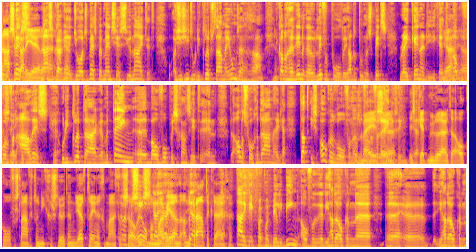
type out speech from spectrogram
Na zijn carrière, Na zijn carrière. George Best bij Manchester United. Als je ziet hoe die clubs daarmee om zijn gegaan. Ik kan nog herinneren, Liverpool, die hadden toen een spits, Ray Kennedy. Die kreeg Ja, toen ook een vorm zeker. van ALS. Hoe die club daar meteen eh, bovenop is gaan zitten en er alles voor gedaan heeft. Ja, dat is ook een rol van een, van een is, eh, vereniging. is Ja. Gerd Muller uit de alcoholverslavingskliniek gesleurd en jeugdtrainer gemaakt of Ja, zo. precies. om hem Ja, maar ja, weer ja. aan, aan de Ja. praat te krijgen. Ja. Nou, ik, ik sprak met Billy Bean over. eh, Die hadden ook een, die hadden ook een,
